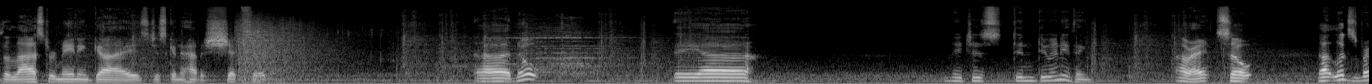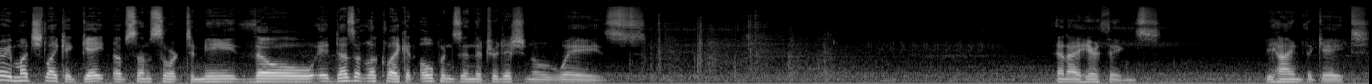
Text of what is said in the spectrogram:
The last remaining guy is just going to have a shit fit. Uh, nope. They, uh... They just didn't do anything. Alright, so that looks very much like a gate of some sort to me, though it doesn't look like it opens in the traditional ways. And I hear things behind the gate.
